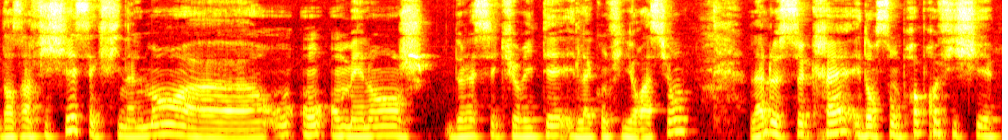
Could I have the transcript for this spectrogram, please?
dans un fichier, c'est que finalement, euh, on, mélange de la sécurité et de la configuration. Là, le secret est dans son propre fichier.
